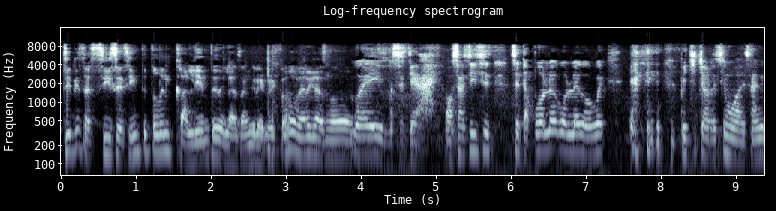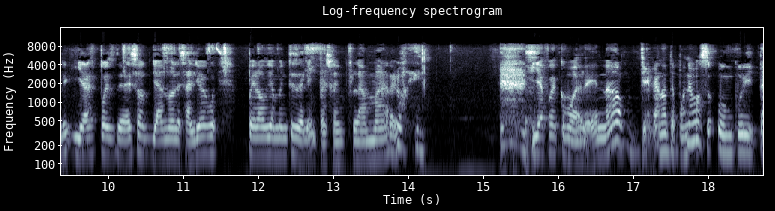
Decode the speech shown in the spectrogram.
tienes así, se siente todo el caliente de la sangre, güey. ¿Cómo vergas, no? Güey, pues es que, ay, o sea, sí, sí, se tapó luego, luego, güey. Pinche chorrísimo de sangre. Y ya después de eso ya no le salió, güey. Pero obviamente se le empezó a inflamar, güey. Y ya fue como de, no, llega, no te ponemos un curita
